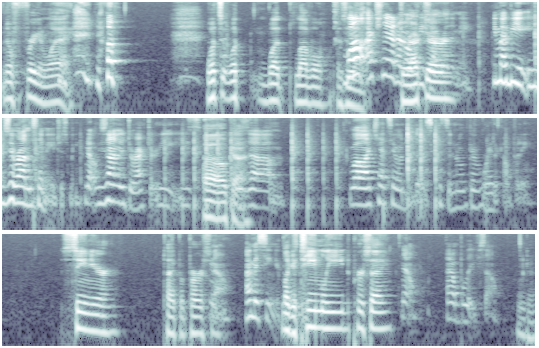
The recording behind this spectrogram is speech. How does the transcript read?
No friggin' way. What's what what level is he? well, actually, I don't know if he's Director? younger than me. He might be. He's around the same age as me. No, he's not a director. He, he's. Oh, okay. He's um. Well, I can't say what it is because it'll give away the company. Senior type of person. No, I'm a senior. Like a team lead per se. No, I don't believe so. Okay.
